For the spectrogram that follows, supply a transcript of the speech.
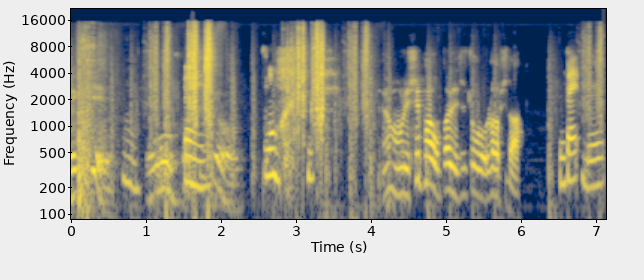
렉. 렉지? 응. 오 네. 좋아 오, 여러분, 우리 실파하고 빨리 저쪽으로 올라갑시다. 네. 네.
